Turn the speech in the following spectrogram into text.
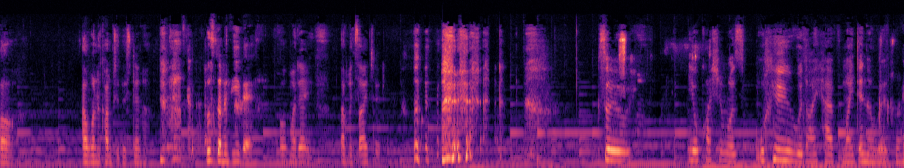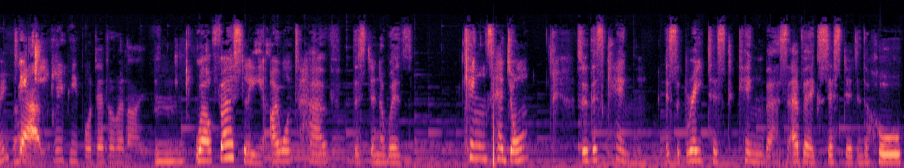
Oh, I want to come to this dinner. Who's gonna be there? Oh my days! I'm excited. so your question was who would I have my dinner with, right? Yeah, three people, dead or alive. Mm, well, firstly, I want to have this dinner with King Sejong. So this king is the greatest king that has ever existed in the whole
